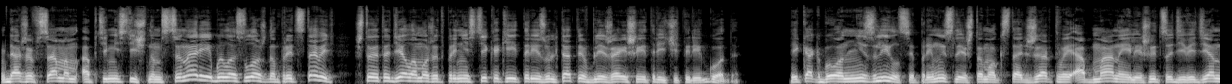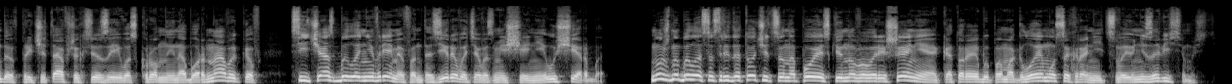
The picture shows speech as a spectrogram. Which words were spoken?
Даже в самом оптимистичном сценарии было сложно представить, что это дело может принести какие-то результаты в ближайшие 3-4 года. И как бы он ни злился при мысли, что мог стать жертвой обмана и лишиться дивидендов, причитавшихся за его скромный набор навыков, сейчас было не время фантазировать о возмещении ущерба. Нужно было сосредоточиться на поиске нового решения, которое бы помогло ему сохранить свою независимость.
